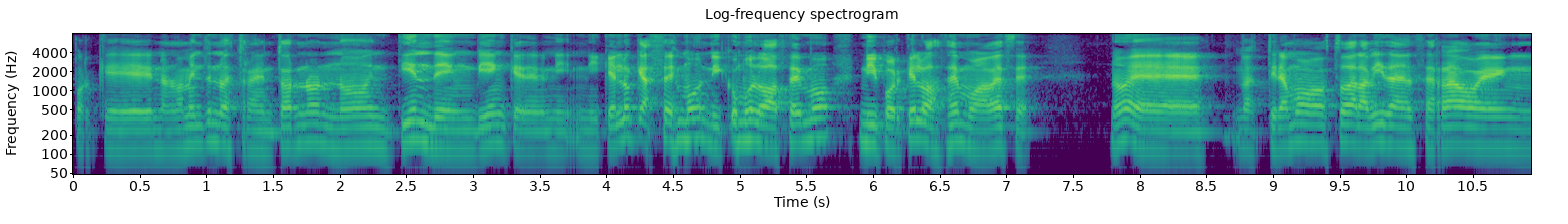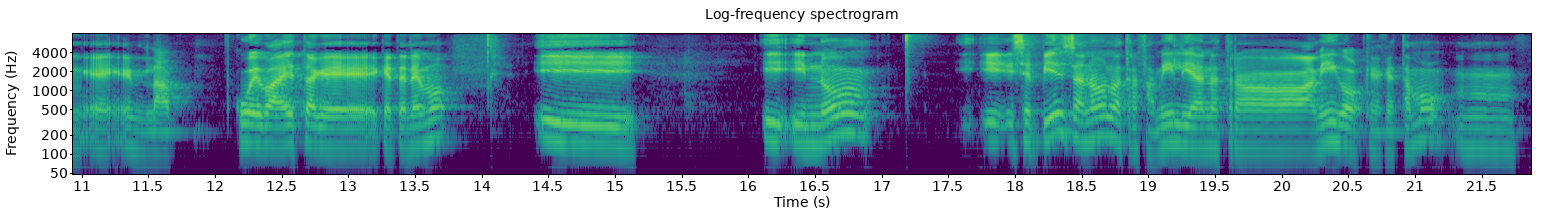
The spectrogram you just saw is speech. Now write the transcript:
porque normalmente nuestros entornos no entienden bien que, ni, qué es lo que hacemos, ni cómo lo hacemos, ni por qué lo hacemos a veces. ¿no? Eh, nos tiramos toda la vida encerrados en, la cueva esta que, tenemos y, y, no... Y, se piensa, ¿no? Nuestra familia, nuestros amigos, que, estamos... Mm,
